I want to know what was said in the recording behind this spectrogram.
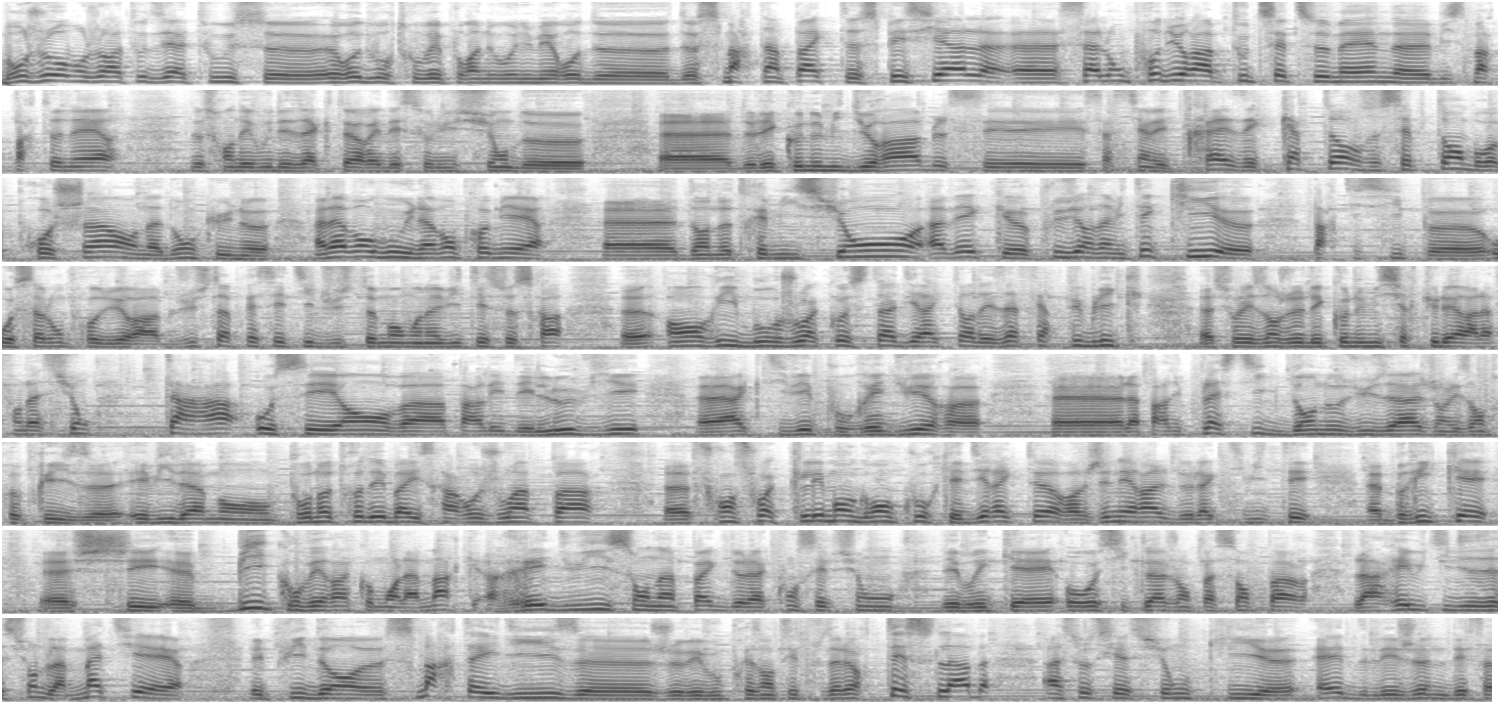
Bonjour, bonjour à toutes et à tous. Euh, heureux de vous retrouver pour un nouveau numéro de, Smart Impact spécial euh, Salon Pro Durable toute cette semaine. Euh, Bismart partenaire de ce rendez-vous des acteurs et des solutions de, de l'économie durable. Ça se tient les 13 et 14 septembre prochains. On a donc un avant-goût, une avant-première dans notre émission avec plusieurs invités qui participent au Salon Pro Durable. Juste après ces titres, justement, mon invité ce sera Henri Bourgeois-Costa, directeur des affaires publiques sur les enjeux d'économie circulaire à la Fondation Tara Océan. On va parler des leviers euh, activés pour réduire euh, euh, la part du plastique dans nos usages, dans les entreprises, évidemment. Pour notre débat, il sera rejoint par François Clément Grandcourt, qui est directeur général de l'activité briquet chez BIC. On verra comment la marque réduit son impact de la conception des briquets au recyclage en passant par la réutilisation de la matière. Et puis dans Smart Ideas, je vais vous présenter tout à l'heure Teslab, association qui aide les jeunes défavorisés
